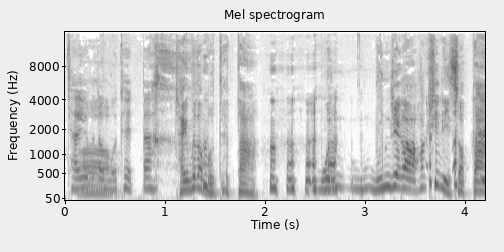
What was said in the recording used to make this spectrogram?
자기보다 어, 못했다. 자기보다 못했다. 문제가 확실히 있었다.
